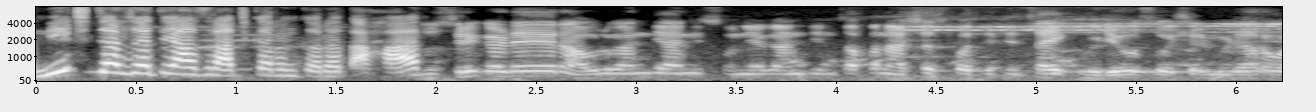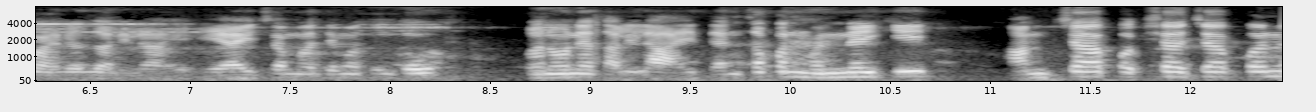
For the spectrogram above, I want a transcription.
नीच दर्जाचे आज राजकारण करत आहात? दुसरीकडे राहुल गांधी आणि सोनिया गांधींचा पण अशाच पद्धतीचा एक व्हिडिओ सोशल मीडियावर व्हायरल झालेला आहे. एआयच्या माध्यमातून तो बनवण्यात आलेला आहे. त्यांचं पण म्हणणं आहे की आमच्या पक्षाच्या पण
